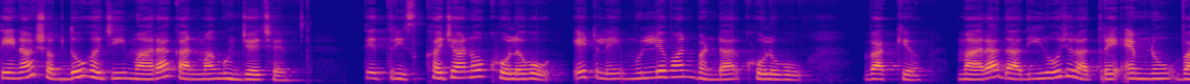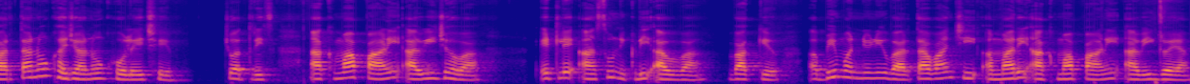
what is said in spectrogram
તેના શબ્દો હજી મારા કાનમાં ગુંજે છે. તેત્રીસ, ખજાનો ખોલવો એટલે મૂલ્યવાન ભંડાર ખોલવો. વાક્ય, મારા દાદી રોજ રાત્રે એમનો વાર્તાનો ખજાનો ખોલે છે. ચોત્રીસ, આંખમાં પાણી આવી જવા એટલે આંસુ નીકળી આવવા. વાક્ય, અભિમન્યુની વાર્તા વાંચી અમારી આંખમાં પાણી આવી ગયા.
